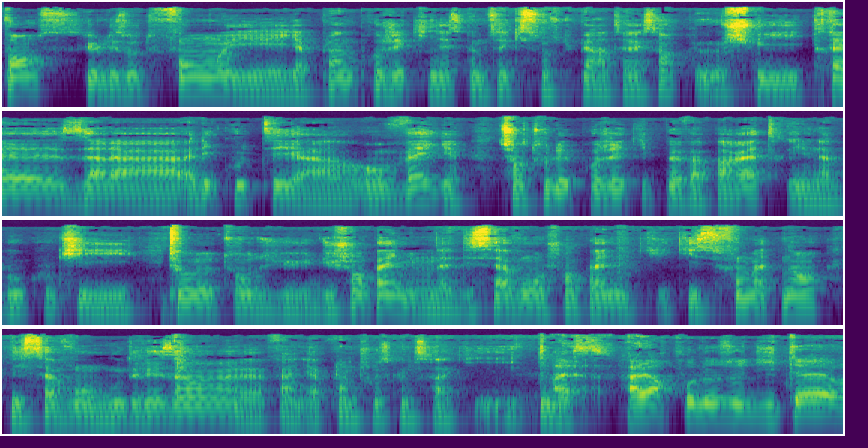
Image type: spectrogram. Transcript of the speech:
pensent, ce que les autres font, et il y a plein de projets qui naissent comme ça qui sont super intéressants. Euh, je suis très à l'écoute et en veille sur tous les projets qui peuvent apparaître. Il y en a beaucoup qui tournent autour du, champagne. On a des savons en champagne qui, se font maintenant, des savons en mou de raisin. Euh, enfin, il y a plein de choses comme ça qui. alors, pour nos auditeurs,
